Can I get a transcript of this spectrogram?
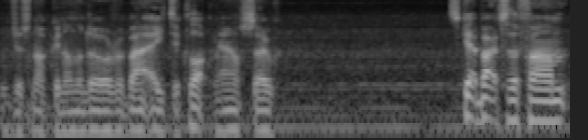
We're just knocking on the door of about 8 o'clock now, so let's get back to the farm.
